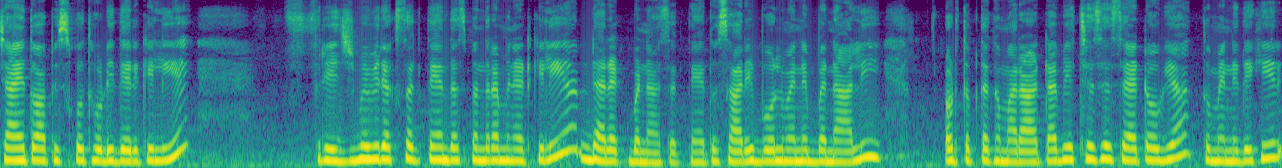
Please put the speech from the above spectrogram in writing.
चाहे तो आप इसको थोड़ी देर के लिए फ्रिज में भी रख सकते हैं, दस पंद्रह मिनट के लिए डायरेक्ट बना सकते हैं। तो सारी बोल मैंने बना ली। और तब तक हमारा आटा भी अच्छे से सेट हो गया। तो मैंने देखिए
